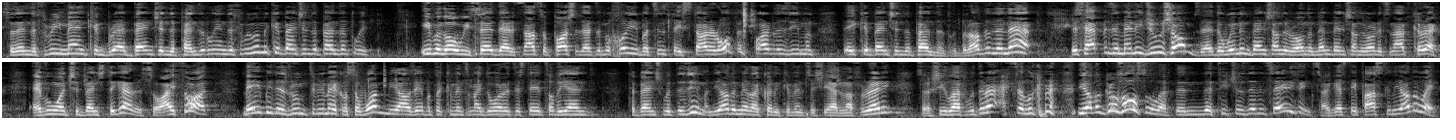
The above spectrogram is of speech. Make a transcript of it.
So then the three men can bench independently, and the three women can bench independently. Even though we said that it's not so posh that the mechuyi, but since they started off as part of the zimun, they can bench independently. But other than that, this happens in many Jewish homes. The women bench on their own, the men bench on their own. It's not correct. Everyone should bench together. So I thought maybe there's room to be made. So one meal I was able to convince my daughter to stay until the end to bench with the Zima. The other meal I couldn't convince her she had enough already, so she left with the rest. I said, look, the other girls also left, and the teachers didn't say anything. So I guess they passed in the other way.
